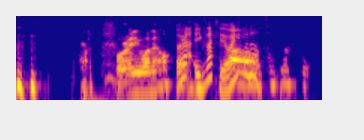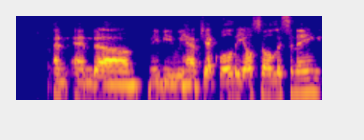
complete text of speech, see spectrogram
or anyone else. Oh, yeah, exactly. Or anyone uh, else and and um, maybe we have Jack Welde also listening.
